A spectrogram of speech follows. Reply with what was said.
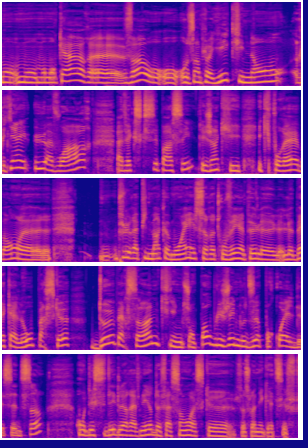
mon, mon, mon, cœur euh, va aux, aux- aux employés qui n'ont rien eu à voir avec ce qui s'est passé. Des gens qui, et qui pourraient, bon, euh, plus rapidement que moins se retrouver un peu le, le- le bec à l'eau parce que deux personnes qui ne sont pas obligées de nous dire pourquoi elles décident ça ont décidé de leur avenir de façon à ce que ce soit négatif.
